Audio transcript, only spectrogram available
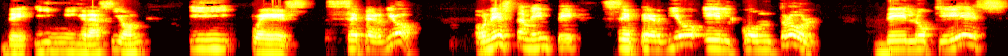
de inmigración y pues se perdió. Honestamente, se perdió el control de lo que es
